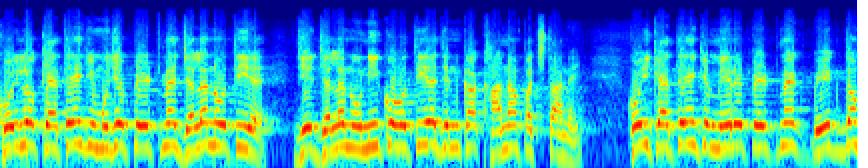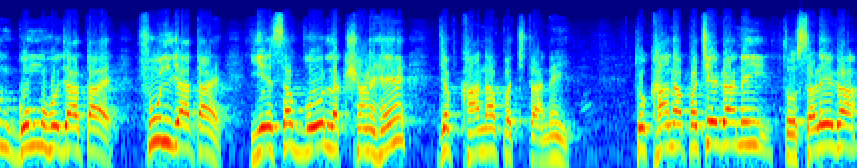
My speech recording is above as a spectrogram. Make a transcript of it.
कोई लोग कहते हैं कि, मुझे पेट में जलन होती है। ये जलन उन्हीं को होती है जिनका खाना पचता नहीं। कोई कहते हैं कि मेरे पेट में एकदम गुम हो जाता है, फूल जाता है, ये सब वो लक्षण हैं जब खाना पचता नहीं। तो खाना पचेगा नहीं तो सड़ेगा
